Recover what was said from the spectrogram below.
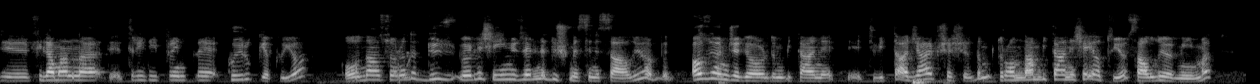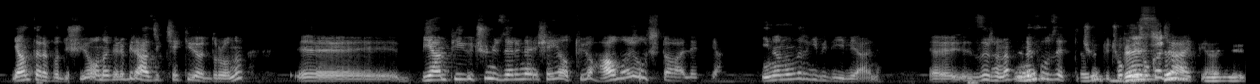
e, filamanla 3D printle kuyruk yapıyor. Ondan sonra da düz böyle şeyin üzerine düşmesini sağlıyor. Az önce gördüm bir tane e, tweette acayip şaşırdım. Drone'dan bir tane şey atıyor, sallıyor mimar. Yan tarafa düşüyor. Ona göre birazcık çekiyor drone'u. Ee, BMP-3'ün üzerine şeyi atıyor. Havaya uçtu alet ya. İnanılır gibi değil yani. Ee, zırhına evet. nüfuz etti çünkü. Çok Ve çok şey, acayip yani. E,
